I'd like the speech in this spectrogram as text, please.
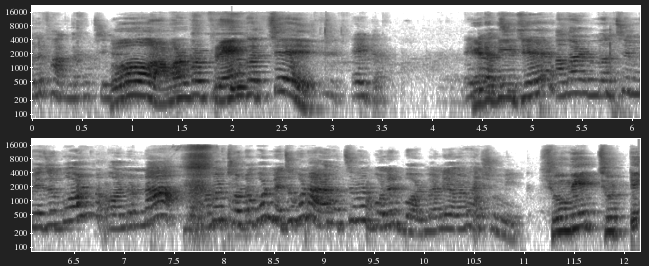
মানে ফাঁক দেখাচ্ছি। ও আমার উপর প্র্যাঙ্ক হচ্ছে? এইটা। এটা দিয়েছে? আমার হচ্ছে মেজো বোন অনন্যা আমার ছোট বোন মেজো বোন আর হচ্ছে আমার বোনের বর মানে আমার ভাই সুমিত। সুমিত ছুট্টি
